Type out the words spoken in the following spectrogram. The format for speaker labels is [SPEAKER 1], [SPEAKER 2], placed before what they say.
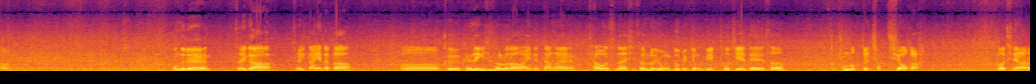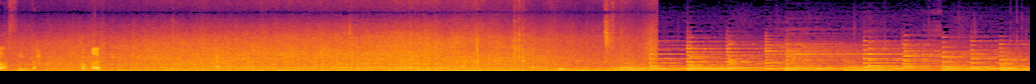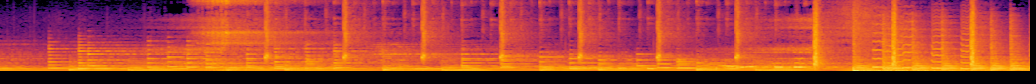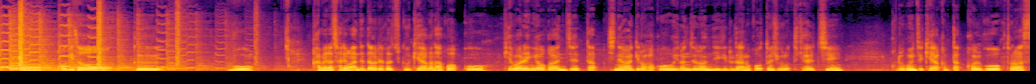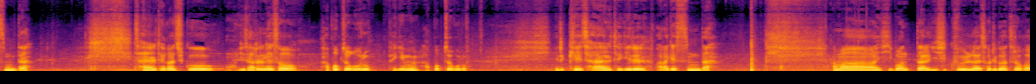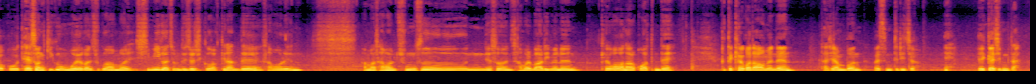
[SPEAKER 1] 어. 오늘은 저희가 저희 땅에다가 어, 그 근생 시설로 나와 있는 땅을 자원순환 시설로 용도 변경 및 토지에 대해서 그 품목들 적치어가 그거 진행하러 왔습니다. 가볼까요? 거기서 그 뭐 카메라 촬영 안 된다 그래가지고 계약은 하고 왔고 개발행위가 이제 딱 진행하기로 하고 이런저런 얘기를 나누고 어떤 식으로 어떻게 할지 그리고 이제 계약금 딱 걸고 돌아왔습니다. 잘 돼가지고 이사를 해서 합법적으로 폐기물 합법적으로 이렇게 잘 되기를 바라겠습니다. 아마 이번 달 29일 날 서류가 들어가고 대선 기금 뭐 해가지고 아마 심의가 좀 늦어질 것 같긴 한데 3월엔 아마 3월 중순에서 3월 말이면은 결과가 나올 것 같은데 그때 결과 나오면은 다시 한번 말씀드리죠. 예, 여기까지입니다.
